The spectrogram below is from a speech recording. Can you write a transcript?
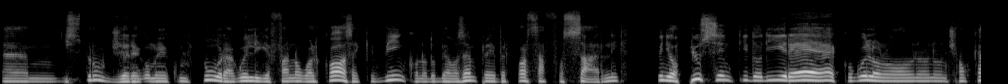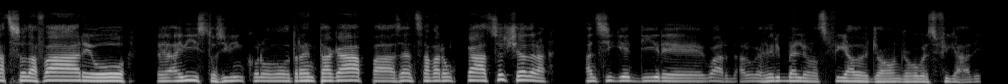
ehm, distruggere come cultura quelli che fanno qualcosa e che vincono, dobbiamo sempre per forza affossarli. Quindi ho più sentito dire, eh, ecco, quello no, no, non c'è un cazzo da fare o eh, hai visto, si vincono 30k senza fare un cazzo, eccetera, anziché dire, guarda, Luca Ceribelli è uno sfigato che gioca un gioco per sfigati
